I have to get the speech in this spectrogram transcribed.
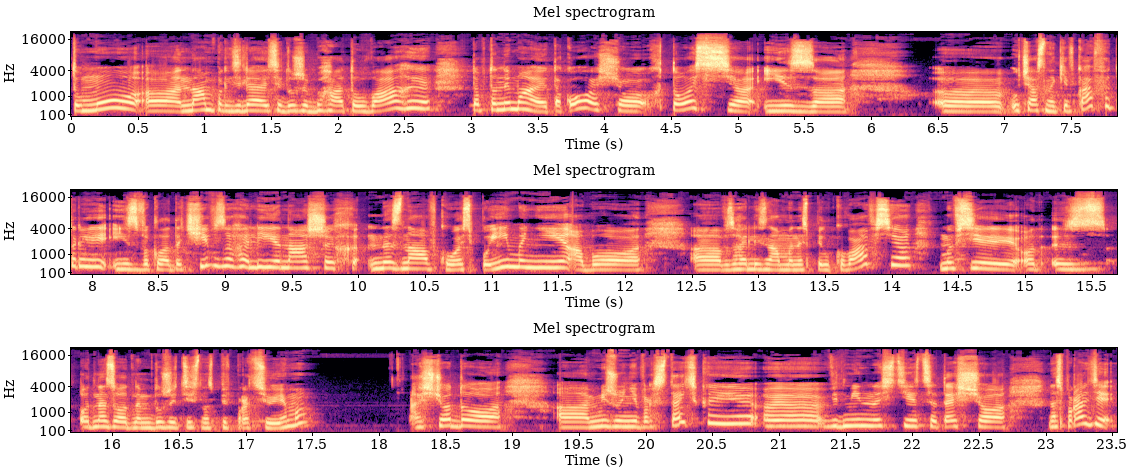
Тому е, нам приділяється дуже багато уваги. Тобто немає такого, що хтось із е, учасників кафедри, із викладачів взагалі наших не знав когось по імені або е, взагалі з нами не спілкувався. Ми всі з- одне з одним дуже тісно співпрацюємо. А щодо е, міжуніверситетської е, відмінності, це те, що насправді,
